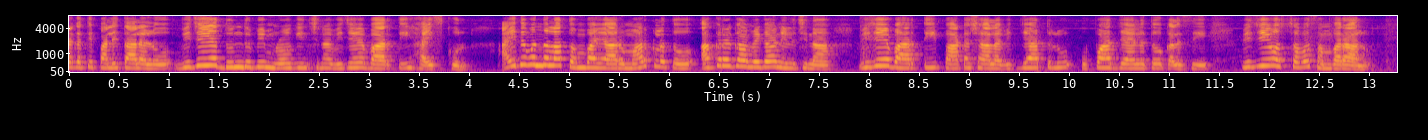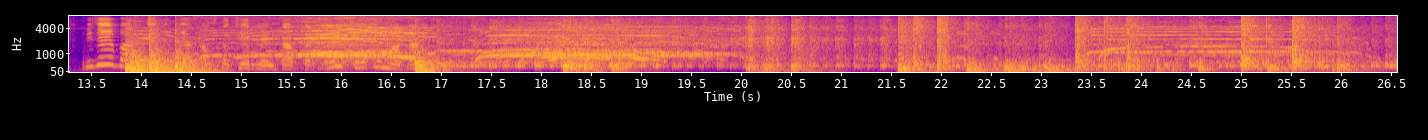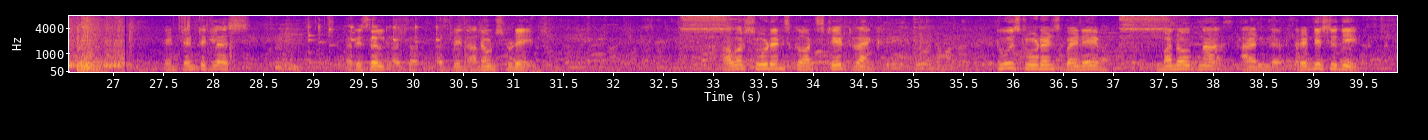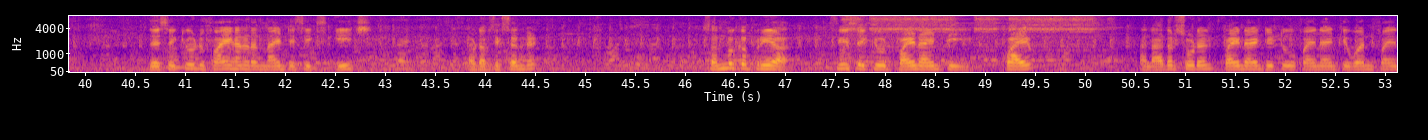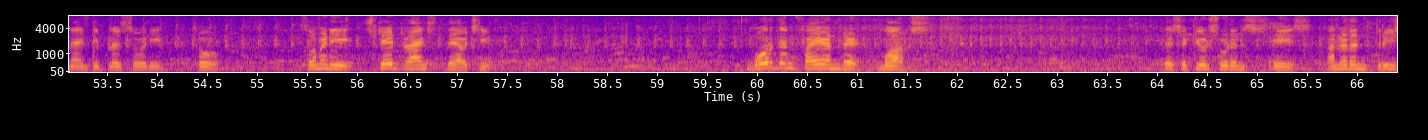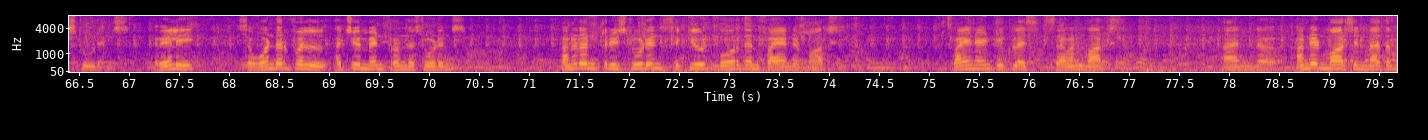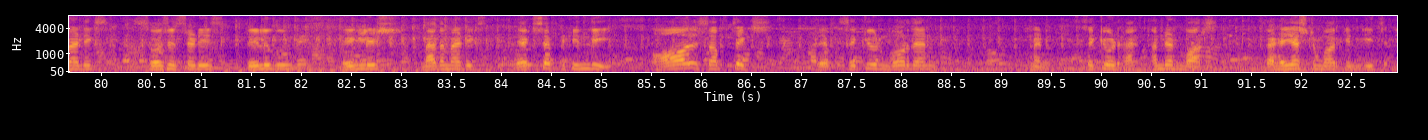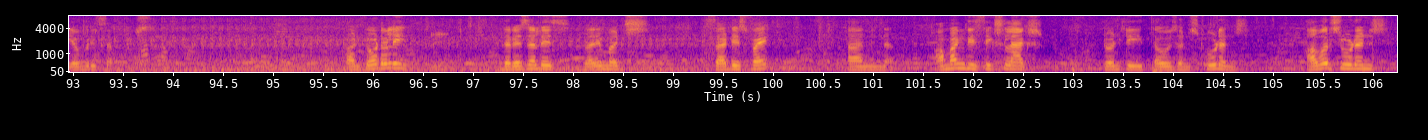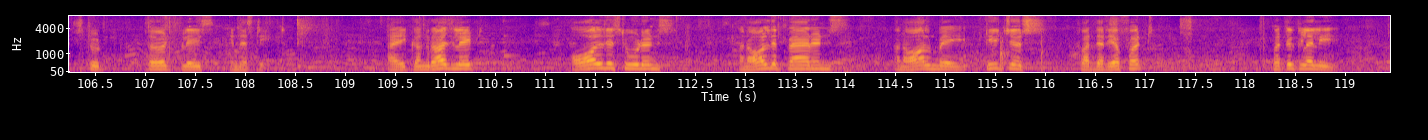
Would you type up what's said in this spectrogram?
తరగతి ఫలితాలలో విజయ దుందుబి మ్రోగించిన విజయభారతి హై స్కూల్ ఐదు వందల తొంభై ఆరు మార్కులతో అగ్రగామిగా నిలిచిన విజయభారతి పాఠశాల విద్యార్థులు ఉపాధ్యాయులతో కలిసి విజయోత్సవ సంబరాలు. విజయభారతి విద్యా సంస్థ చైర్మన్ డాక్టర్ ఎన్ సేతు మాట్లాడుతూ tenth class result has, been announced today. Our students got state rank. Two students by name Manogna and Reddy Sudeep. They secured 596 each out of 600. Sanmukha Priya, she secured 595 and other students 592, 591, 590 plus so many. So so many state ranks they achieved. More than 500 marks. The secured students is 103 students. Really, it's a wonderful achievement from the students. 103 students secured more than 500 marks. 590 plus 7 marks. And uh, 100 marks in mathematics, social studies, Telugu, English, mathematics, except Hindi, all subjects they secured more than, Mean, secured 100 marks, the highest mark in each every subject. And totally, the result is very much satisfied. And among the 6 lakhs 20,000 students, our students stood third place in the state. I congratulate all the students and all the parents and all my teachers for their effort, particularly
